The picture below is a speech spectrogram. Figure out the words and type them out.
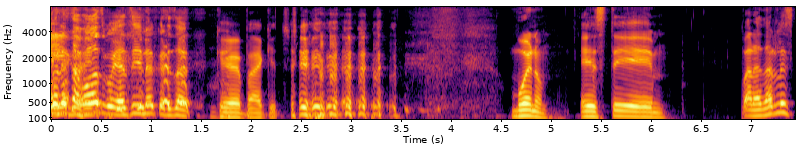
Con esa voz, güey, así, ¿no? Con esa... Care package. bueno, este... Para darles...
